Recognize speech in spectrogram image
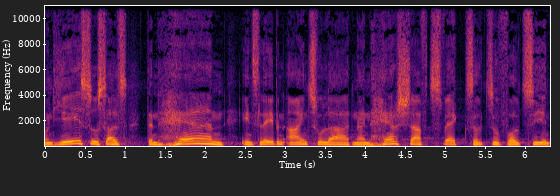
und Jesus als den Herrn ins Leben einzuladen, einen Herrschaftswechsel zu vollziehen.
